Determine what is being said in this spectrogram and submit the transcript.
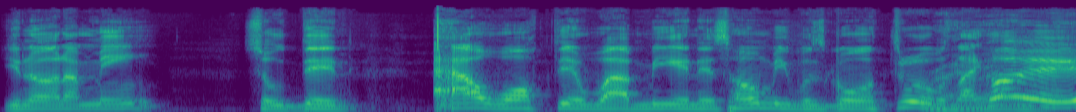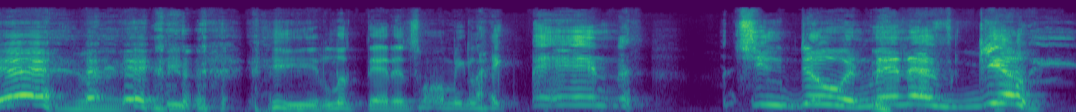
You know what I mean? So then Al walked in while me and his homie was going through. It was like, oh yeah, yeah. he looked at his homie like, man, what you doing, man? That's Gillie.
